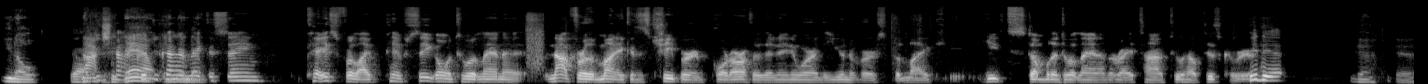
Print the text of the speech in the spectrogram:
you know, Yeah. knock You shit kinda- down. Could you kind of make end the same case for like Pimp C going to Atlanta, not for the money because it's cheaper in Port Arthur than anywhere in the universe, but like he stumbled into Atlanta at the right time to help his career. He did. yeah, yeah.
